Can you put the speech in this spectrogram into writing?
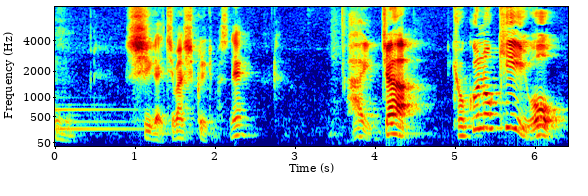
うん、C が一番しっくりきますね。はい。じゃあ曲のキーを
